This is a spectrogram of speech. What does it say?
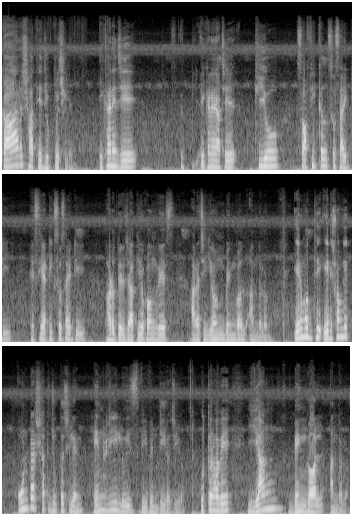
কার সাথে যুক্ত ছিলেন? এখানে যে, এখানে আছে থিওসফিক্যাল সোসাইটি, এশিয়াটিক সোসাইটি, ভারতের জাতীয় কংগ্রেস, আর আছে ইয়ং বেঙ্গল আন্দোলন। এর মধ্যে, এর সঙ্গে কোনটার সাথে যুক্ত ছিলেন হেনরি লুইস ভিভেন ডিরোজিও উত্তর হবে, ইয়াং বেঙ্গল আন্দোলন।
